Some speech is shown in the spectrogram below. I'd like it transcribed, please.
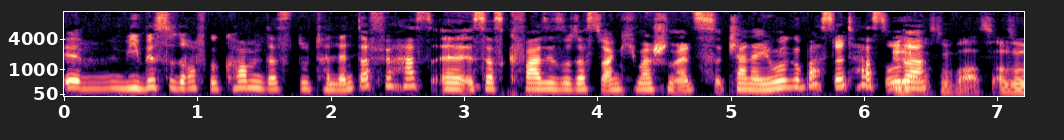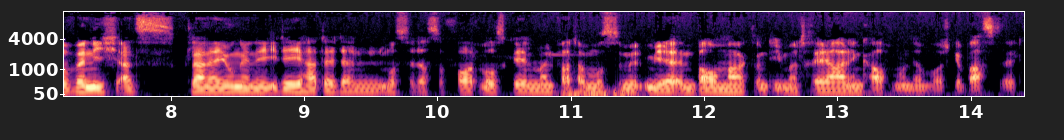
äh, wie bist du darauf gekommen, dass du Talent dafür hast? Äh, ist das quasi so, dass du eigentlich mal schon als kleiner Junge gebastelt hast, oder? Ja, so war's. Also wenn ich als kleiner Junge eine Idee hatte, dann musste das sofort losgehen. Mein Vater musste mit mir den Baumarkt und die Materialien kaufen und dann wurde gebastelt.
